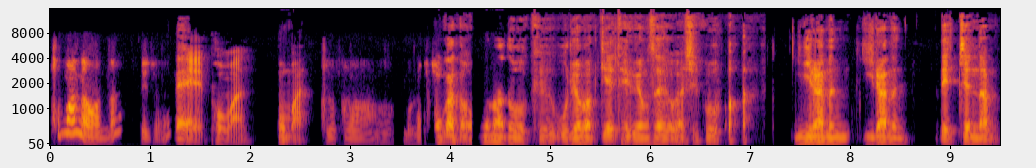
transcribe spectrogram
4만 나왔나? 예전에? 네, 예, four만. four만. 그렇구나. 몰랐죠. four가 너무나도 그 우려받기에 대명사여가지고 일하는 일하는 넷째 남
